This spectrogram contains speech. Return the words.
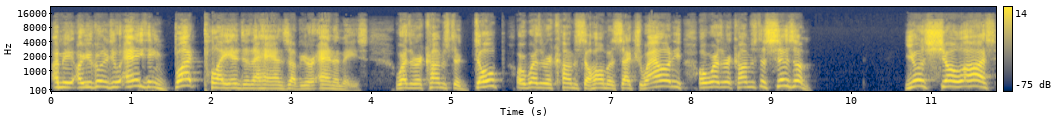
I mean, are you going to do anything but play into the hands of your enemies? Whether it comes to dope or whether it comes to homosexuality or whether it comes to schism. You'll show us,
